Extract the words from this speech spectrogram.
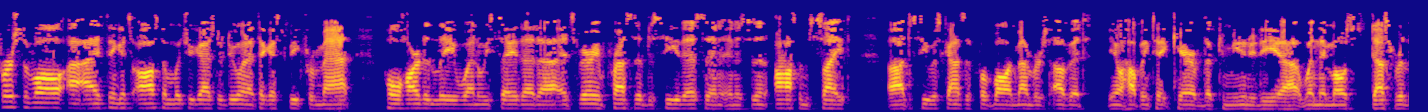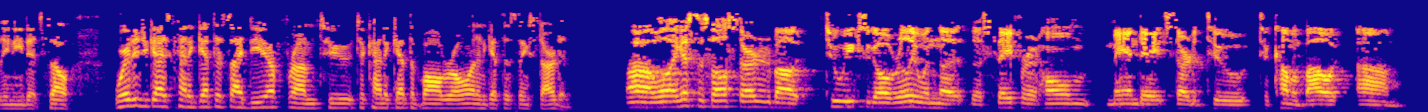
first of all, I, I think it's awesome what you guys are doing. I think I speak for Matt wholeheartedly when we say that uh, it's very impressive to see this, and, and it's an awesome sight uh, to see Wisconsin football and members of it, you know, helping take care of the community uh, when they most desperately need it. So, where did you guys kind of get this idea from to to kind of get the ball rolling and get this thing started? Uh, well, I guess this all started about two weeks ago, really when the the safer at home mandate started to to come about. Um,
